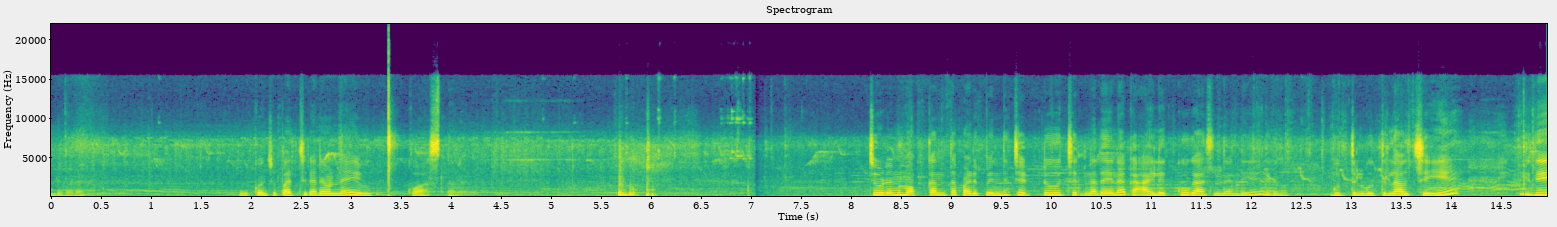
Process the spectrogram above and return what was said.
ఇది కూడా. ఇవి కొంచెం పచ్చిగానే ఉన్నాయి ఇవి కోస్తున్నాను. చూడండి మొక్క అంతా పడిపోయింది. చెట్టు చిన్నదైనా కాయలు ఎక్కువ కాసిందండి. ఇది గుత్తులు గుత్తులా వచ్చాయి. ఇది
